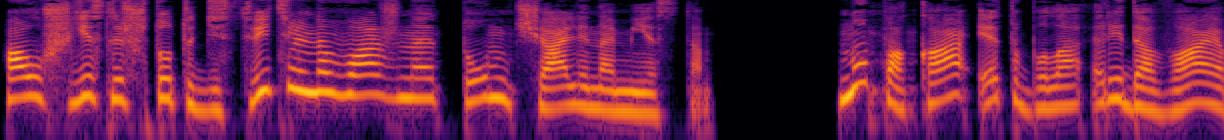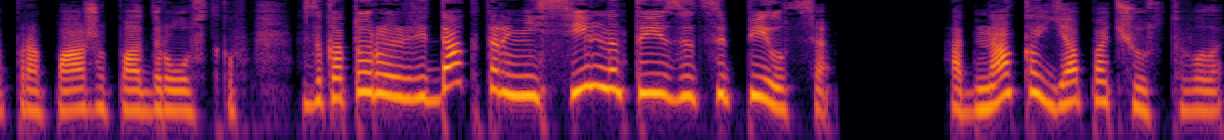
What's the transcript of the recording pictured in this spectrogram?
А уж если что-то действительно важное, то мчали на место. Но пока это была рядовая пропажа подростков, за которую редактор не сильно-то и зацепился. Однако я почувствовала,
